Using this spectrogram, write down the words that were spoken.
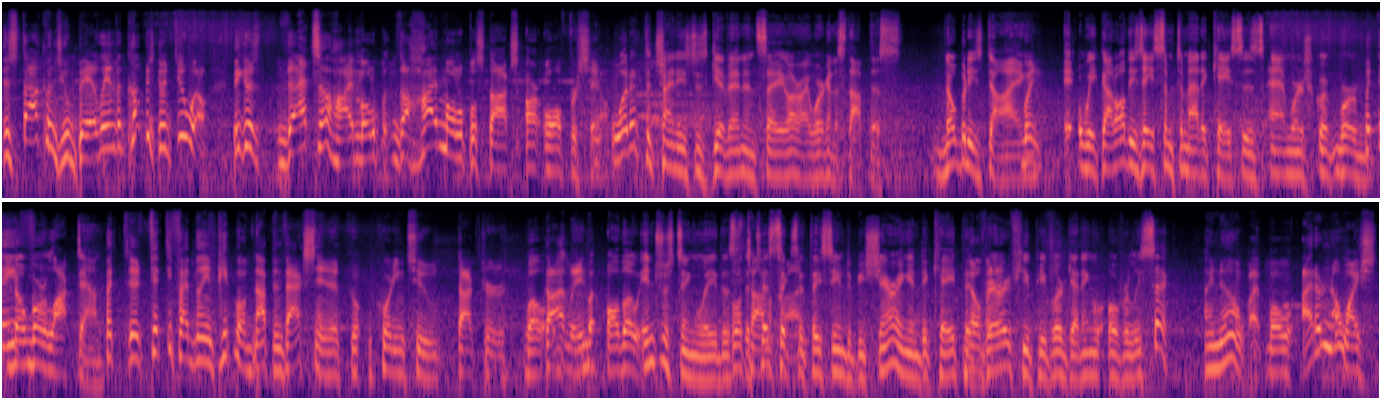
the stock going to do badly and the company's going to do well because that's a high multiple. The high multiple stocks are all for sale. what if the Chinese just give in and say, all right, we're going to stop this? Nobody's dying. When- We've got all these asymptomatic cases, and we're, we're they- no more lockdown. But the 55 million people have not been vaccinated, according to Dr. Well, Gottlieb. but although interestingly, the Well, statistics that they seem to be sharing indicate that Nobody. very few people are getting overly sick. I know. Well, I don't know why. Sh-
